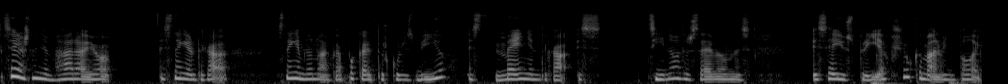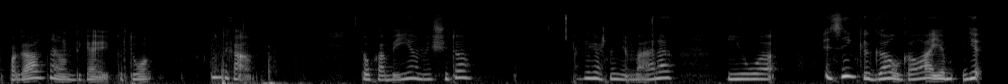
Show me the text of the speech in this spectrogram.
es vienkārši neņemu vērā, jo es negribu tā kā, es negribu nonākt atpakaļ tur, kur es biju. Es mēģinu tā kā, es cīnos ar sevi un es es eju uz priekšu, kamēr viņi paliek pagātnē un tikai par to, nu, tā kā, to kā bija un visu to. Es vienkārši neņemu vērā, jo es zinu, ka galu galā, ja, ja,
